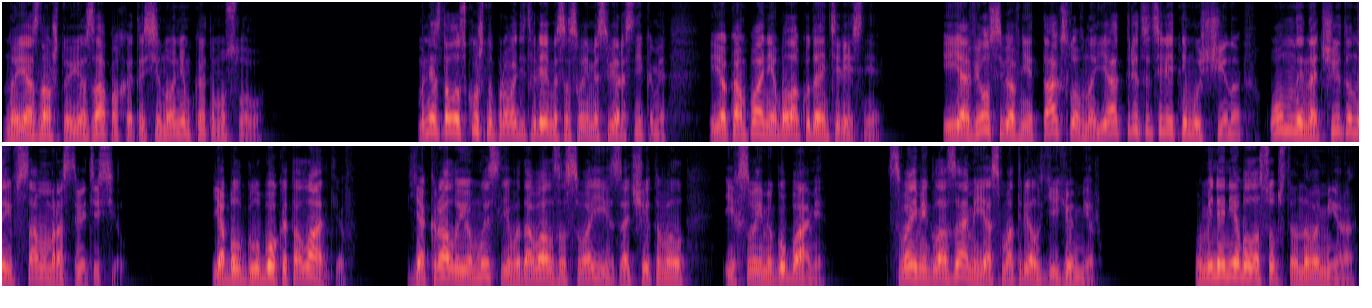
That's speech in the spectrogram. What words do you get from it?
но я знал, что ее запах — это синоним к этому слову. Мне стало скучно проводить время со своими сверстниками. Ее компания была куда интереснее и я вел себя в ней так, словно я тридцатилетний мужчина, умный, начитанный в самом расцвете сил. Я был глубоко талантлив. Я крал ее мысли и выдавал за свои, зачитывал их своими губами. Своими глазами я смотрел в ее мир. У меня не было собственного мира.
